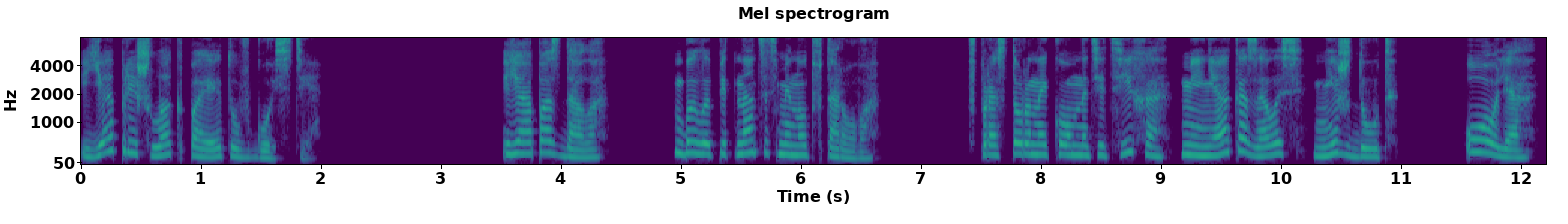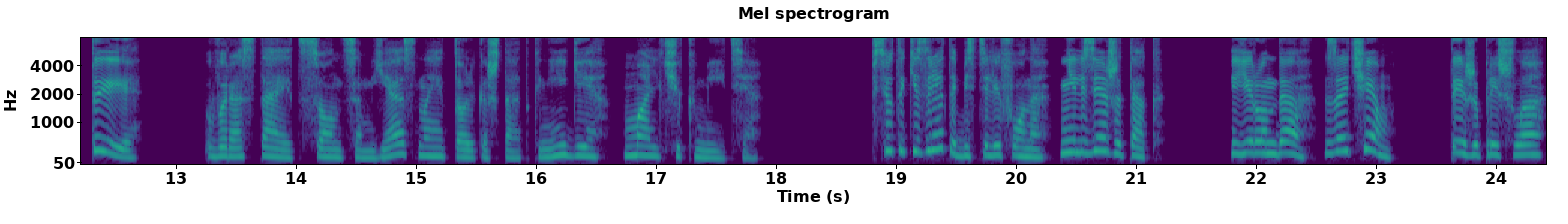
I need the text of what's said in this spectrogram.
я пришла к поэту в гости. Я опоздала. Было 15 минут второго. В просторной комнате тихо, меня, казалось, не ждут. «Оля, ты!» Вырастает солнцем ясный, только что от книги, мальчик Митя. все таки зря ты без телефона, нельзя же так». «Ерунда, зачем? Ты же пришла».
